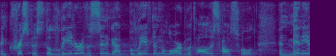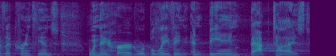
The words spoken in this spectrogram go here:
And Crispus, the leader of the synagogue, believed in the Lord with all his household, and many of the Corinthians, when they heard, were believing and being baptized.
